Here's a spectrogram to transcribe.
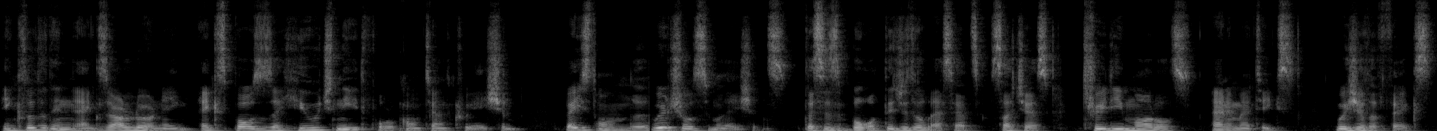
included in XR Learning exposes a huge need for content creation based on the virtual simulations. This is both digital assets such as 3D models, animatics, visual effects,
